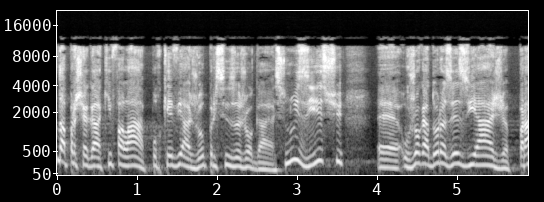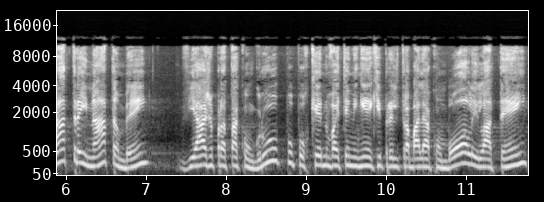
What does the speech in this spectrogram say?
Dá para chegar aqui e falar, ah, porque viajou precisa jogar. Isso não existe. É, o jogador às vezes viaja para treinar também, viaja para estar tá com grupo, porque não vai ter ninguém aqui para ele trabalhar com bola e lá tem.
